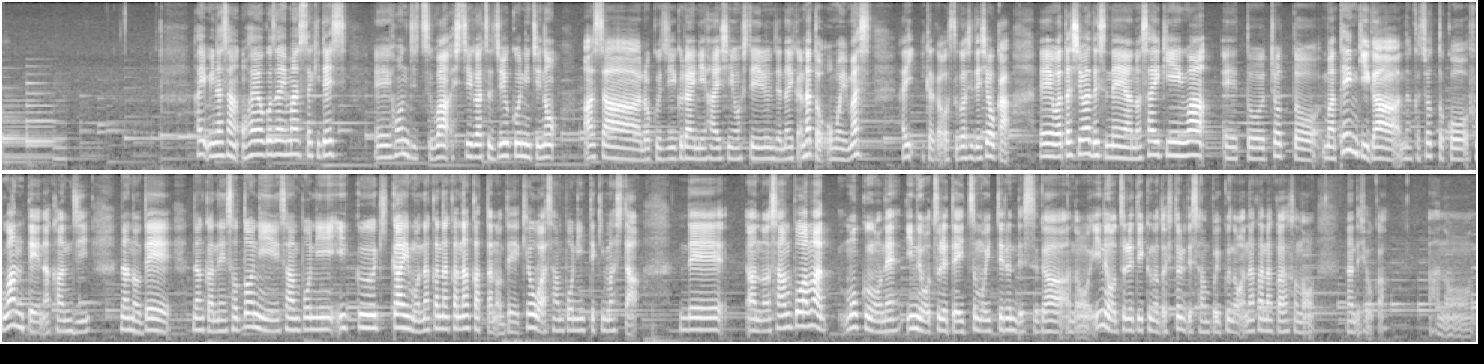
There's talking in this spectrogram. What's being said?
はい皆さんおはようございます。さきです、えー、本日は7月19日の朝6時ぐらいに配信をしているんじゃないかなと思います。はい、いかがお過ごしでしょうか？えー、私はですね、あの最近はえっ、ー、とちょっとまあ天気がなんかちょっとこう不安定な感じなので、なんかね外に散歩に行く機会もなかなかなかったので、今日は散歩に行ってきました。で、あの散歩はまあもくんをね犬を連れていつも行ってるんですがあの犬を連れて行くのと一人で散歩行くのはなかなかその何でしょうか？あの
